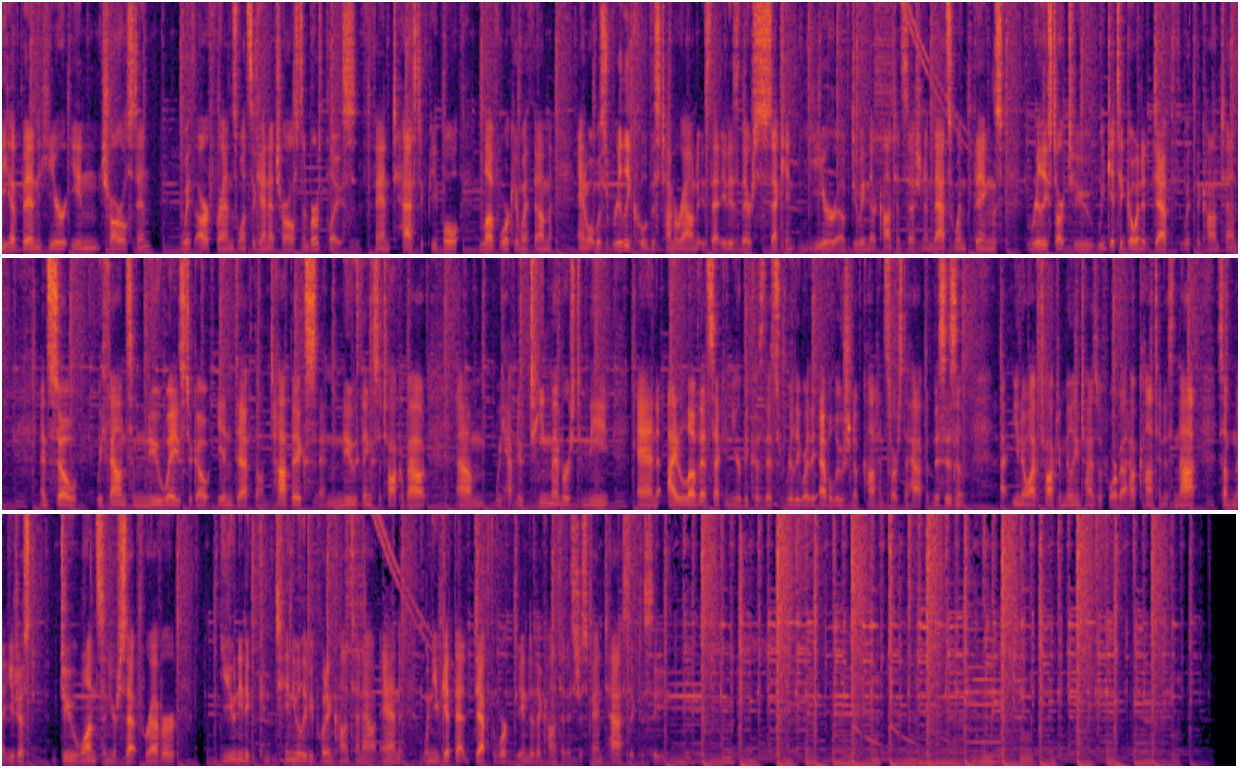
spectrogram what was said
we have been here in Charleston with our friends once again at Charleston Birthplace. Fantastic people, love working with them. And what was really cool this time around is that it is their second year of doing their content session, and that's when things really start to, we get to go into depth with the content. And so we found some new ways to go in depth on topics and new things to talk about. Um, we have new team members to meet. And I love that second year because that's really where the evolution of content starts to happen. This isn't, uh, you know, I've talked a million times before about how content is not something that you just do once and you're set forever. You need to continually be putting content out. And when you get that depth worked into the content, it's just fantastic to see.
